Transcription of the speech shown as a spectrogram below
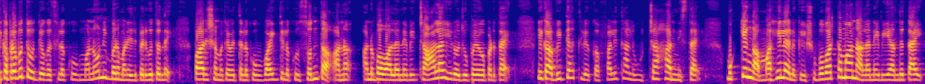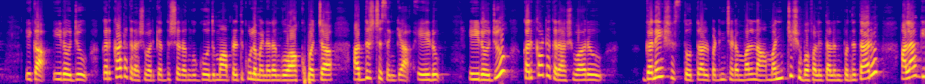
ఇక ప్రభుత్వ ఉద్యోగస్తులకు మనోనిబ్బరం అనేది పెరుగుతుంది. పారిశ్రామికవేత్తలకు వైద్యులకు సొంత అన అనుభవాలు అనేవి చాలా ఈరోజు ఉపయోగపడతాయి. ఇక విద్యార్థుల యొక్క ఫలితాలు ఉత్సాహాన్ని ఇస్తాయి. ముఖ్యంగా మహిళలకి శుభవర్తమానాలు అనేవి అందుతాయి. ఇక ఈరోజు కర్కాటక రాశి వారికి అదృష్ట రంగు గోధుమ ప్రతికూలమైన రంగు ఆకుపచ్చ అదృష్ట సంఖ్య ఏడు. ఈరోజు కర్కాటక రాశి వారు గణేష స్తోత్రాలు పఠించడం వలన మంచి శుభ ఫలితాలను పొందుతారు. అలాగే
